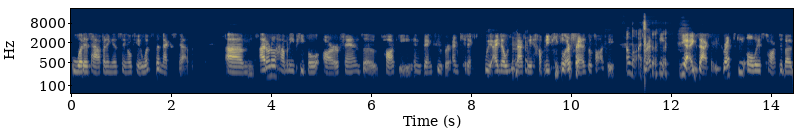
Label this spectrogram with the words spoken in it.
what is happening and saying, okay, what's the next step? Um, I don't know how many people are fans of hockey in Vancouver. I'm kidding. We I know exactly how many people are fans of hockey. A lot. Gretzky, yeah, exactly. Gretzky always talked about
